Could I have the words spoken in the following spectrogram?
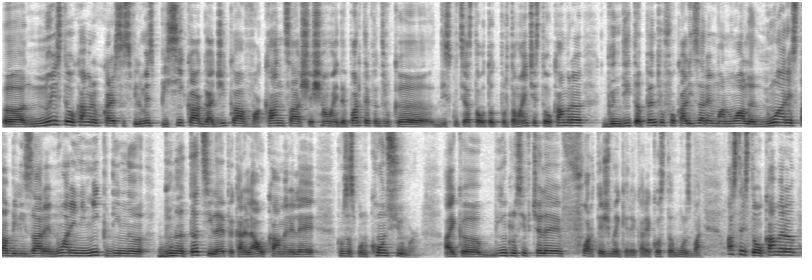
Uh, nu este o cameră cu care să-ți filmezi pisica, gagica, vacanța și așa mai departe, pentru că discuția asta o tot purtăm aici. Este o cameră gândită pentru focalizare manuală, nu are stabilizare, nu are nimic din uh, bunătățile pe care le au camerele, cum să spun, consumer. Adică inclusiv cele foarte șmechere, care costă mulți bani. Asta este o cameră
